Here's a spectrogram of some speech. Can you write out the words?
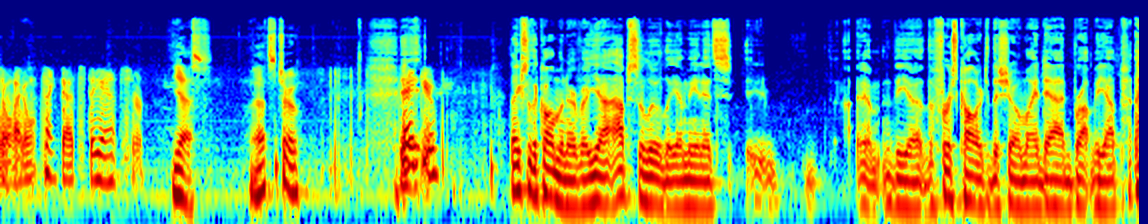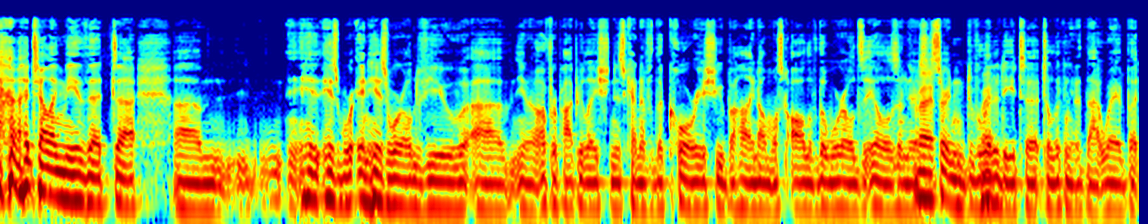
So I don't think that's the answer. Yes, that's true. Thank you. Thanks for the call, Minerva. Yeah, absolutely. I mean, it's um, the uh, the first caller to the show, my dad brought me up, telling me that uh, um, his, his, in his worldview, uh, you know, overpopulation is kind of the core issue behind almost all of the world's ills, and there's Right. a certain validity Right. to, to looking at it that way. But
